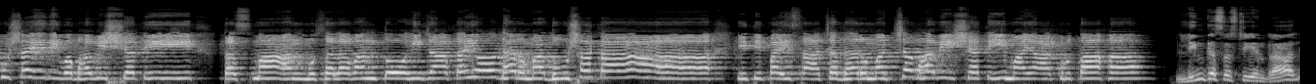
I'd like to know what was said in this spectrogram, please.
కుశైరివ భవిష్యతి. తస్మాన్ ముసలవంతో హి జాతయో ధర్మ దూషకా. ఇది పైసా చ ధర్మచ్చ భవిష్యతి మయా కృతా. ಲಿಂಗ ಸೃಷ್ಟಿ ಎಂಟ್ರಾಲ್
